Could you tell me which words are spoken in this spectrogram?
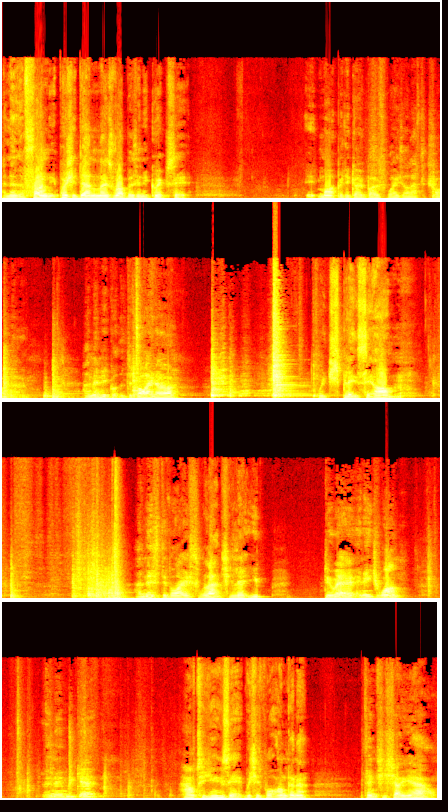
and then at the front you push it down on those rubbers and it grips it. It might be to go both ways. I'll have to try that. And then you've got the divider which splits it up. And this device will actually let you do air in each one. And then we get how to use it which is what I'm gonna potentially show you how.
